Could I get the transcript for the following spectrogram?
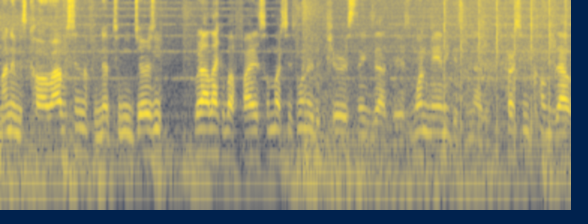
My name is Karl Roberson. I'm from Neptune, New Jersey. What I like about fighting so much is one of the purest things out there. It's one man against another. The person who comes out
